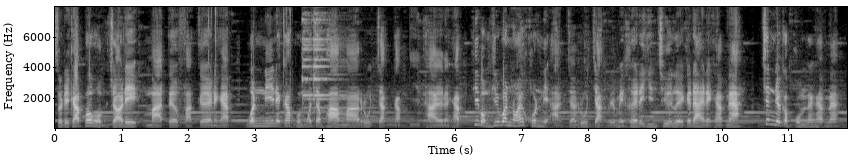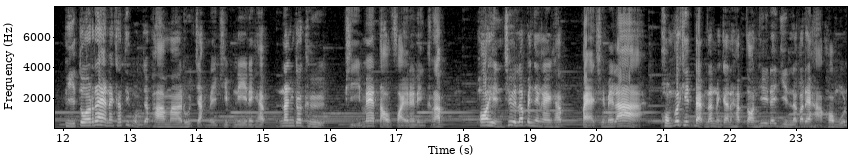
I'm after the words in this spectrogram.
สวัสดีครับพวกผมจอร์ดี้มาเตอร์ฟักเกอร์นะครับ วันนี้นะครับผมก็จะพามารู้จักกับผีไทยนะครับ ที่ผมคิดว่าน้อยคนเนี่ยอาจจะรู้จักหรือไม่เคยได้ยินชื่อเลยก็ได้นะครับนะ เช่นเดียวกับผมนะครับนะ ผีตัวแรกนะครับที่ผมจะพามารู้จักในคลิปนี้นะครับ นั่นก็คือผีแม่เตาไฟนั่นเองครับ พอเห็นชื่อแล้วเป็นยังไงครับ แปลกใช่ไหมล่ะผมก็คิดแบบนั้นเหมือนกันนะครับตอนที่ได้ยินแล้วก็ได้หาข้อมูล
